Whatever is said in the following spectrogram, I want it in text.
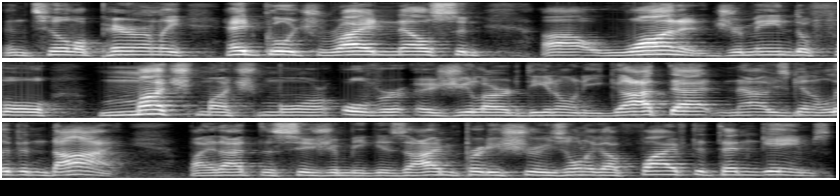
until apparently head coach Ryan Nelsen uh, wanted Jermain Defoe much, much more over Gilardino. And he got that. And Now he's going to live and die by that decision because I'm pretty sure he's only got five to 10 games.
